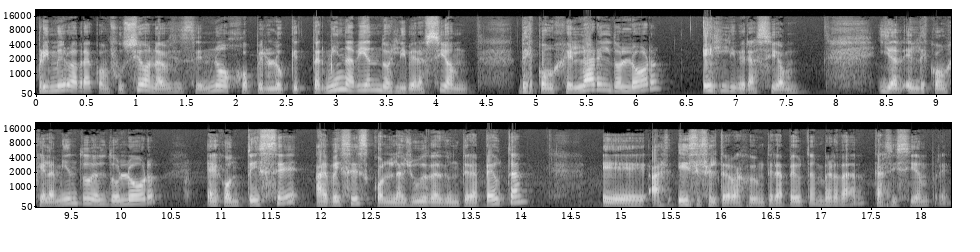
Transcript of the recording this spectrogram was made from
Primero habrá confusión, a veces enojo, pero lo que termina viendo es liberación. Descongelar el dolor es liberación. Y el descongelamiento del dolor acontece a veces con la ayuda de un terapeuta, eh, ese es el trabajo de un terapeuta, en verdad, casi siempre.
